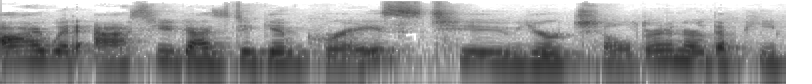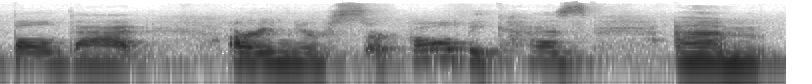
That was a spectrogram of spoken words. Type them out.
I would ask you guys to give grace to your children or the people that are in your circle because um,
